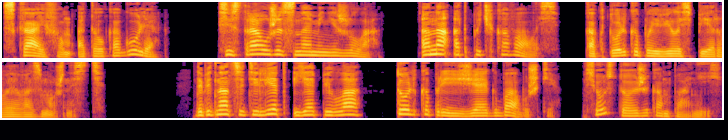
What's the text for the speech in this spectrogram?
с кайфом от алкоголя, сестра уже с нами не жила. Она отпочковалась, как только появилась первая возможность. До 15 лет я пила, только приезжая к бабушке, все с той же компанией.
